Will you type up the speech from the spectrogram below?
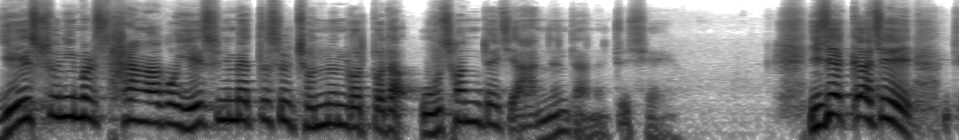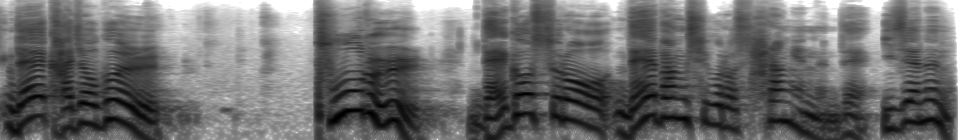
예수님을 사랑하고 예수님의 뜻을 좇는 것보다 우선되지 않는다는 뜻이에요. 이제까지 내 가족을 부를 내 것으로 내 방식으로 사랑했는데 이제는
